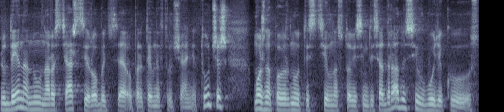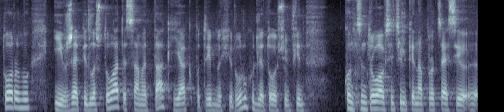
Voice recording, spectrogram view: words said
людина ну, на розтяжці робить це оперативне втручання. Тут же ж можна повернути стіл на 180 градусів в будь-яку сторону і вже підлаштувати саме так, як потрібно хірургу, для того, щоб він концентрувався тільки на процесі е,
